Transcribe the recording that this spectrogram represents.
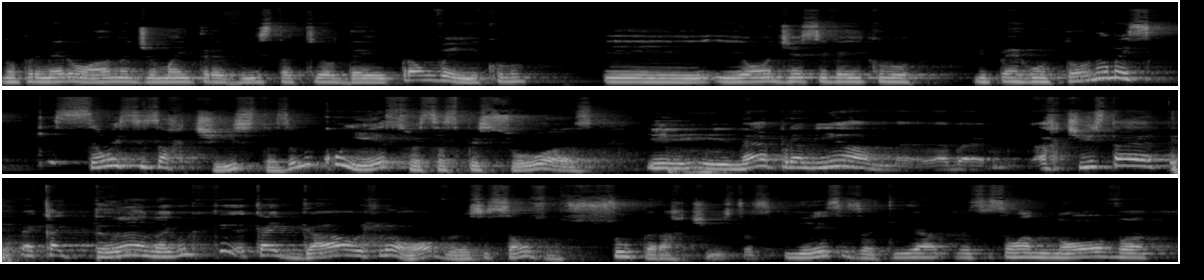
no primeiro ano de uma entrevista que eu dei para um veículo e, e onde esse veículo me perguntou: não, mas quem são esses artistas? Eu não conheço essas pessoas. E, e né, para mim, a, artista é, é Caetano, é Caigal. Eu falei, óbvio, esses são os super artistas. E esses aqui, esses são a nova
